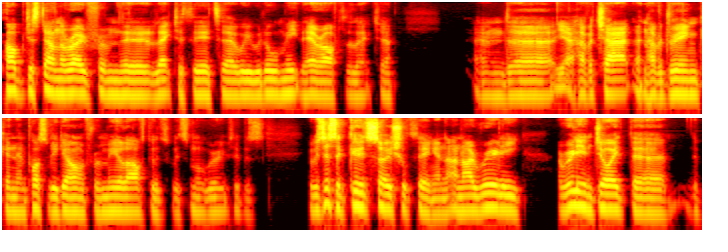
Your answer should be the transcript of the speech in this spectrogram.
pub just down the road from the lecture theatre. We would all meet there after the lecture, and uh, yeah, have a chat and have a drink, and then possibly go on for a meal afterwards with small groups. It was it was just a good social thing, and and I really I really enjoyed the the,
